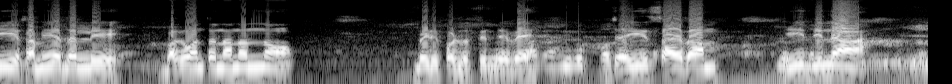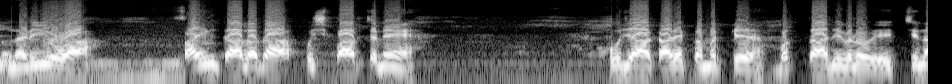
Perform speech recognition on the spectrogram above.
ಈ ಸಮಯದಲ್ಲಿ ಭಗವಂತನನ್ನು ಬೇಡಿಕೊಳ್ಳುತ್ತಿದ್ದೇವೆ. ಜೈ ಸಾಯಿರಾಮ್. ಈ ದಿನ ನಡೆಯುವ ಸಾಯಂಕಾಲದ ಪುಷ್ಪಾರ್ಚನೆ, ಪೂಜಾ ಕಾರ್ಯಕ್ರಮಕ್ಕೆ ಭಕ್ತಾದಿಗಳು ಹೆಚ್ಚಿನ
